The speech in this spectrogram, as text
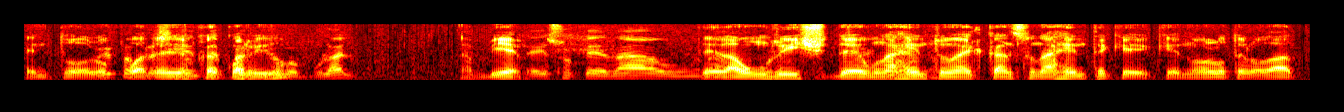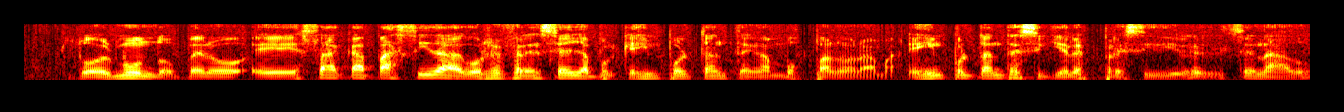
en todos los cuatro años que ha corrido. También Eso te da un. te da un reach de una gente, un alcance de una gente que, que no lo te lo da todo el mundo. Pero esa capacidad, hago referencia a ella porque es importante en ambos panoramas. Es importante si quieres presidir el Senado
